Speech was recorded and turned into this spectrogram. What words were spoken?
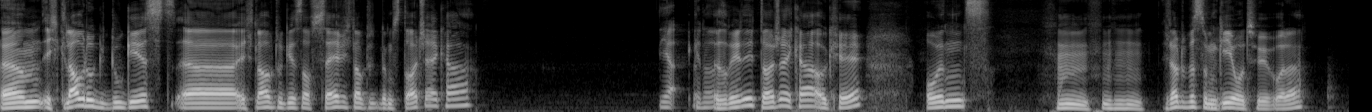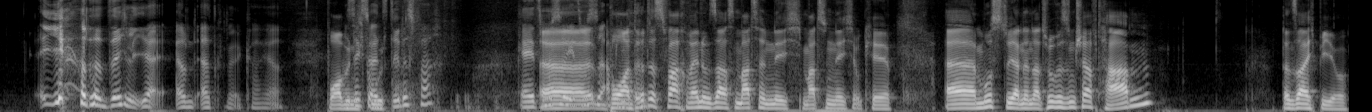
Ähm, ich glaube, du, du gehst, äh, ich glaube, du gehst auf Safe. Ich glaube, du nimmst Deutsch LK. Ja, genau. Ist richtig? Deutsch LK, okay. Und, hm, hm, hm, ich glaube, du bist so ein Geotyp, oder? ja, tatsächlich. Ja, und Erdkunde ja. Boah, Was bin ich sagst du als gut. drittes Fach? Ja, jetzt musst du, jetzt musst du Äh, boah, drittes Fach, wenn du sagst Mathe nicht, Mathe nicht, okay. Äh, musst du ja eine Naturwissenschaft haben, dann sage ich Bio.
